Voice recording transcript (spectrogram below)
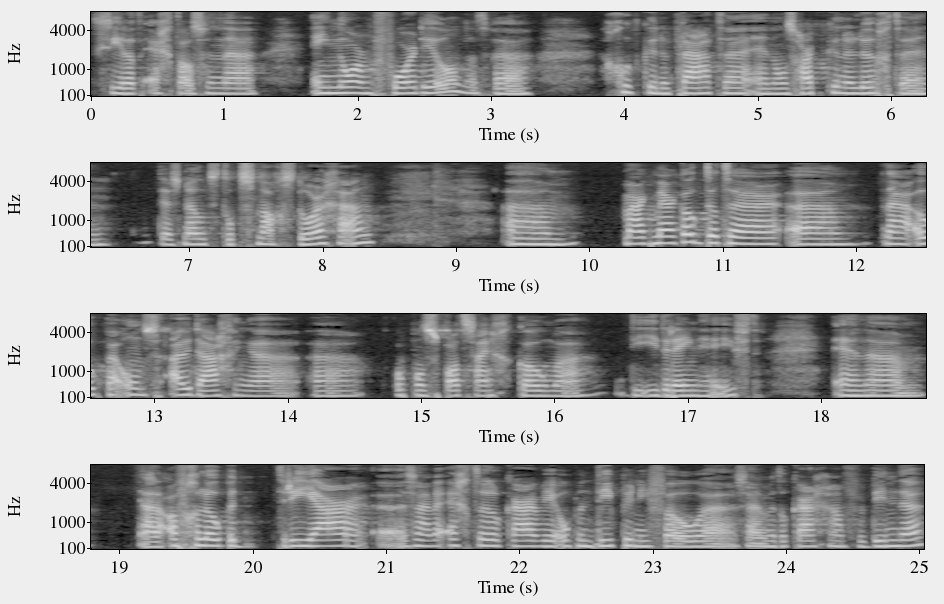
ik zie dat echt als een uh, enorm voordeel. Dat we goed kunnen praten en ons hart kunnen luchten. En desnoods tot s'nachts doorgaan. Um, maar ik merk ook dat er uh, nou ja, ook bij ons uitdagingen uh, op ons pad zijn gekomen die iedereen heeft. En um, ja, de afgelopen drie jaar uh, zijn we echt elkaar weer op een dieper niveau uh, zijn we met elkaar gaan verbinden.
